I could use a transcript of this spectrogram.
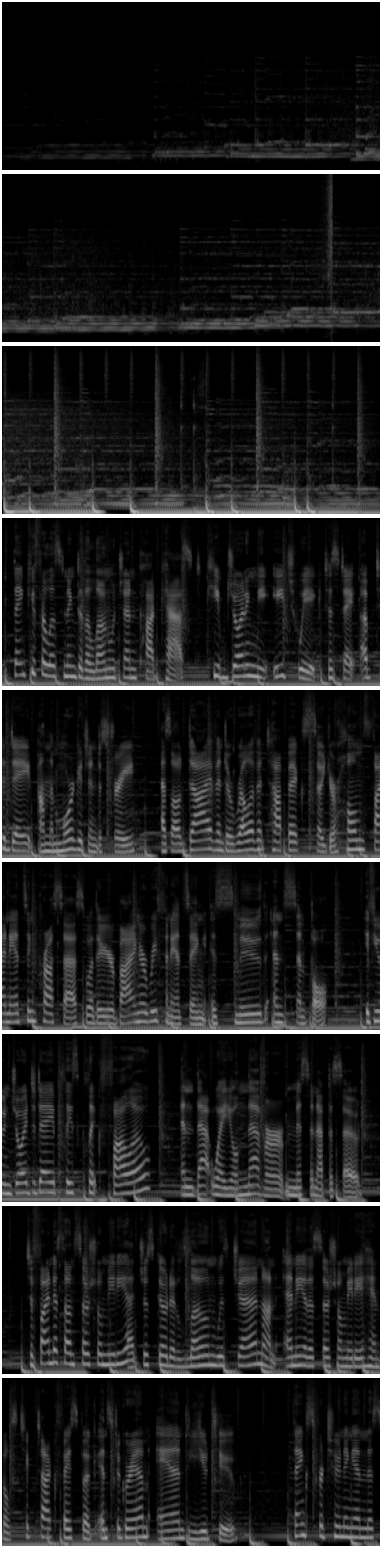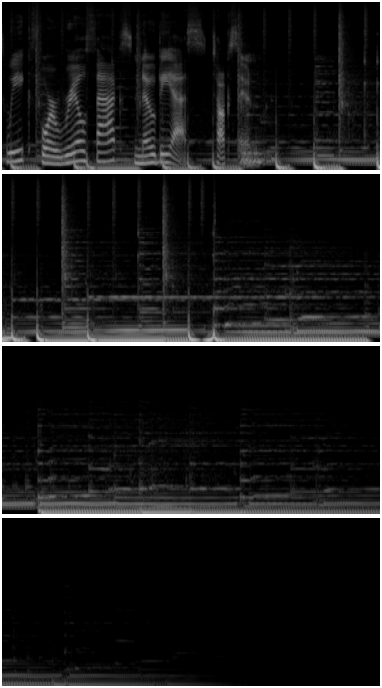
Thank you for listening to the Loan with Jen podcast. Keep joining me each week to stay up to date on the mortgage industry as I'll dive into relevant topics so your home financing process, whether you're buying or refinancing, is smooth and simple. If you enjoyed today, please click follow, and that way you'll never miss an episode. To find us on social media, just go to Loan with Jen on any of the social media handles TikTok, Facebook, Instagram, and YouTube. Thanks for tuning in this week for Real Facts, No BS. Talk soon.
